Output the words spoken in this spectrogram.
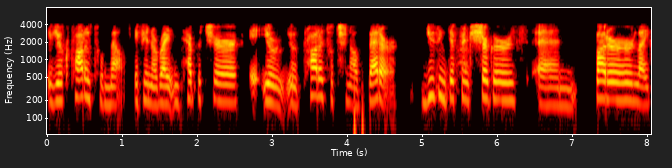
If your product will melt. If you're in the right temperature, it, your your product will turn out better. Using different sugars and butter, like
